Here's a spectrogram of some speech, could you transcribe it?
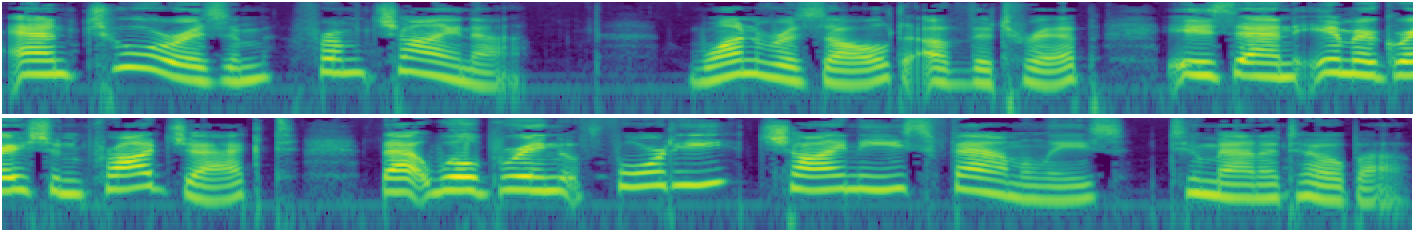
and tourism from China. One result of the trip is an immigration project that will bring 40 Chinese families to Manitoba.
